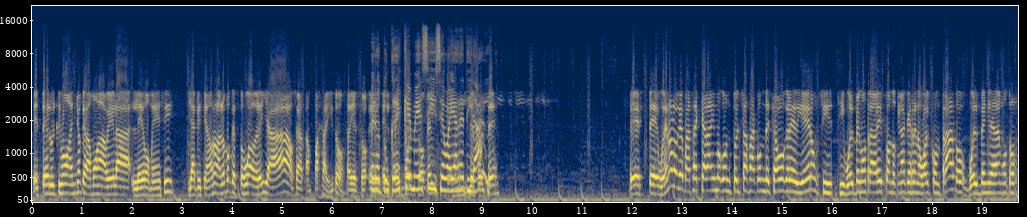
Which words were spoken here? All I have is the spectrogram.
este es el último año que vamos a ver a Leo Messi y a Cristiano Ronaldo porque estos jugadores ya, o sea, están pasaditos. O sea, y el so- Pero el- ¿tú el crees que Messi se vaya a retirar? deporte- Este, bueno, lo que pasa es que ahora mismo con todo el zafacón de chavo que le dieron, si, si vuelven otra vez cuando tenga que renovar el contrato, vuelven y le dan otro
